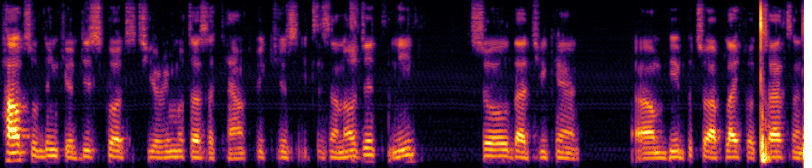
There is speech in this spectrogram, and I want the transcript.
how to link your Discord to your Remotasks account because it is an urgent need so that you can um, be able to apply for tax and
